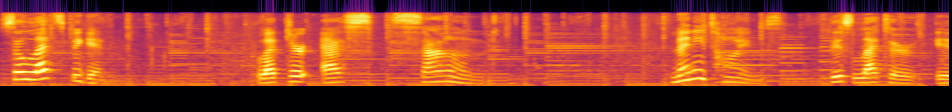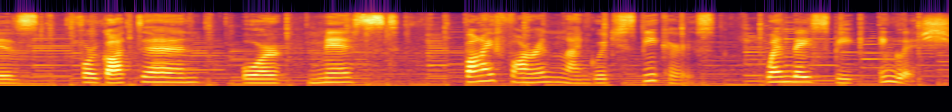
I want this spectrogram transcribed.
So let's begin. Letter S sound. Many times this letter is forgotten or missed by foreign language speakers when they speak English.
